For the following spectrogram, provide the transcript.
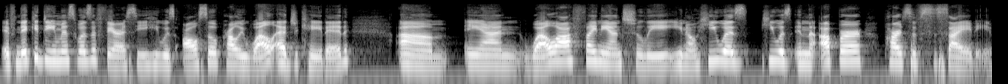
if Nicodemus was a Pharisee, he was also probably well educated um, and well off financially. You know, he was he was in the upper parts of society.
